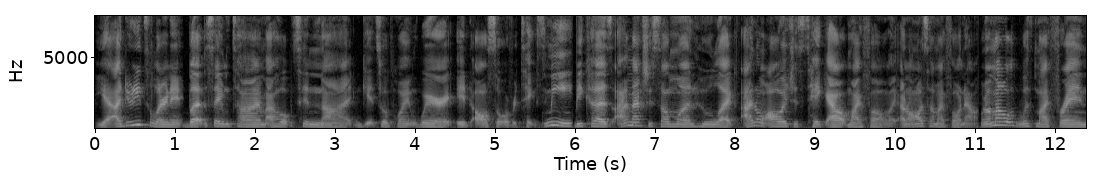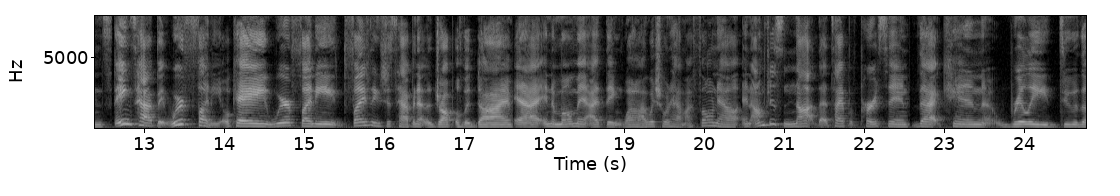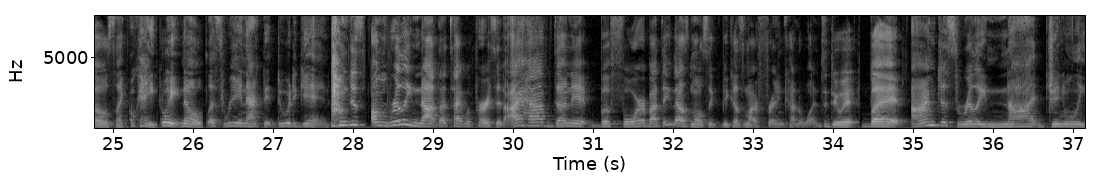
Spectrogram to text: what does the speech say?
yeah, I do need to learn it, but at the same time, I hope to not get to a point where it also overtakes me because I'm actually someone who, like, I don't always just take out my phone. Like, I don't always have my phone out. When I'm out with my friends, things happen. We're funny, okay? We're funny. Funny things just happen at the drop of a dime. And I, in a moment, I think, wow, I wish I would have my phone out. And I'm just not that type of person that can really do those, like, okay, wait, no, let's reenact it, do it again. I'm just, I'm really not that that type of person. I have done it before, but I think that was mostly because my friend kind of wanted to do it. But I'm just really not genuinely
